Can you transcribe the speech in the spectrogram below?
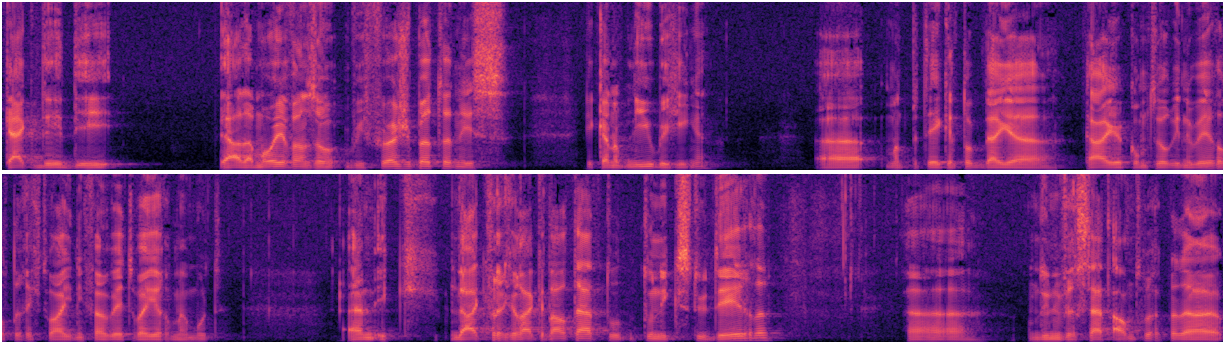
kijk, die, die, ja, dat mooie van zo'n refresh button is, je kan opnieuw beginnen. Uh, maar het betekent ook dat je, ja, je komt wel in een wereld terecht waar je niet van weet wat je ermee moet. En ik, ja, ik vergelijk het altijd, toen, ik studeerde, uh, aan de Universiteit Antwerpen,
